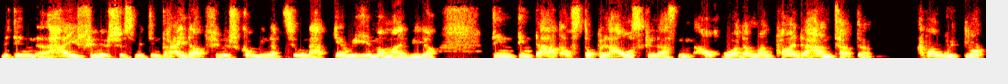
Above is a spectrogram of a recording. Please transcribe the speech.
mit den High Finishes, mit den drei Dart Finish Kombinationen, hat Gary immer mal wieder den, den Dart aufs Doppel ausgelassen, auch wo er dann mal ein paar in der Hand hatte. Aber Whitlock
